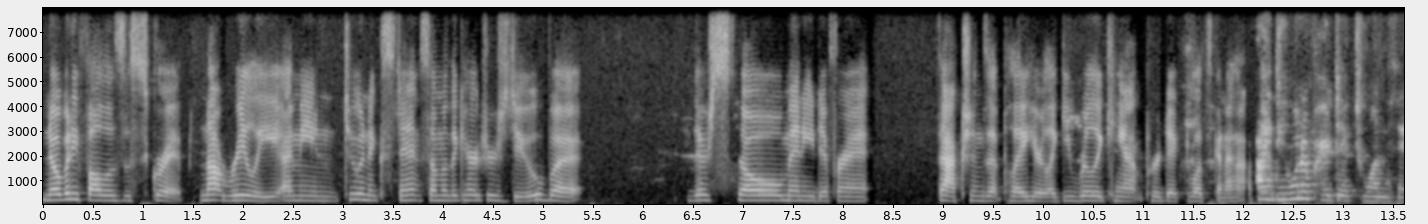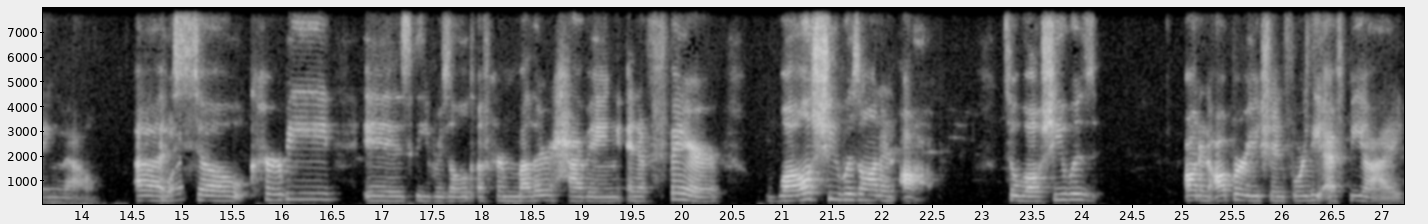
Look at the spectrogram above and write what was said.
nobody follows the script. Not really. I mean, to an extent some of the characters do, but there's so many different factions at play here. Like you really can't predict what's going to happen. I do want to predict one thing though. Uh, so Kirby is the result of her mother having an affair while she was on an op. So while she was on an operation for the FBI,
